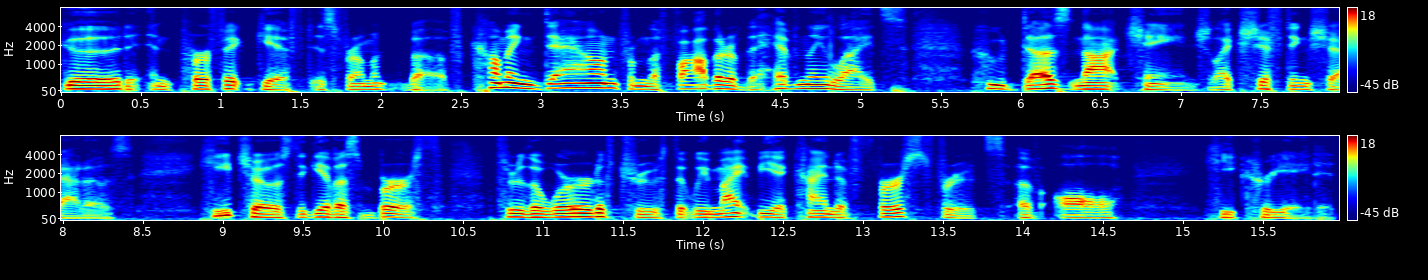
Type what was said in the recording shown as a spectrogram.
good and perfect gift is from above, coming down from the Father of the heavenly lights, who does not change like shifting shadows. He chose to give us birth through the word of truth that we might be a kind of first fruits of all he created.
